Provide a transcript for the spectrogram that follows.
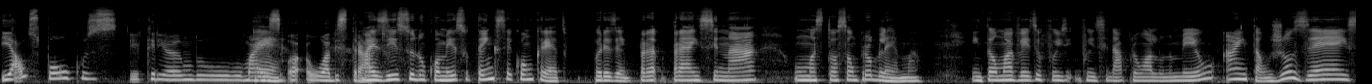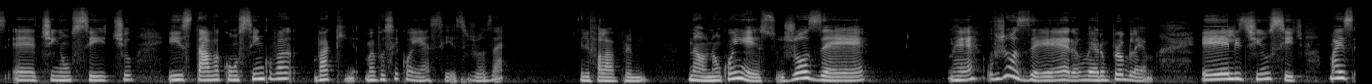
e aos poucos ir criando mais é. o, o, abstrato. Mas isso no começo tem que ser concreto. Por exemplo, para ensinar uma situação problema. Então, uma vez eu fui, fui ensinar para um aluno meu. Ah, então, José é, tinha um sítio e estava com cinco va vaquinhas. Mas você conhece esse José? Ele falava para mim. Não, não conheço. José, né? O José era, era um problema. Ele tinha um sítio. Mas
